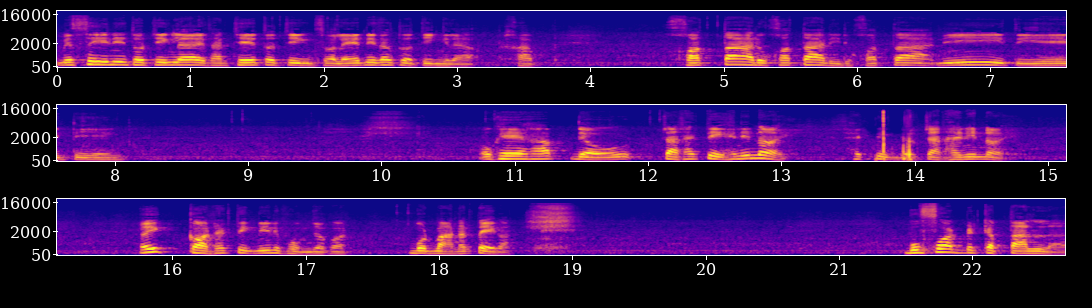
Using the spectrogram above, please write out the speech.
เมสซี่นี่ตัวจริงเลยทันเชสตัวจริงโซเลสนี่ต้องตัวจริงอยู่แล้วครับ คอตตาดูคอตตาดิดูคอตตานี่ตีเองตีเองโอเคครับ เดี๋ยวจัดแท็กติกให้นิดหน่อย แท็กติกเดี๋ยวจัดให้นิดหน่อย เฮ้ย ก่อนแท็กติกนี่ผมเดี๋ยวก่อน บทบาทนักเตะก่อน บุฟฟอนเป็นกัปตันเหรอ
